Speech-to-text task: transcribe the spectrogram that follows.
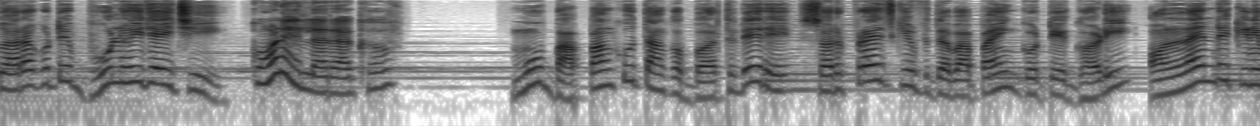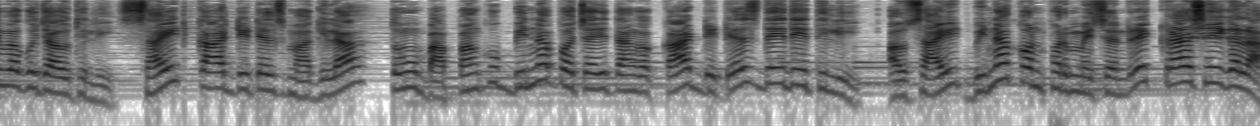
ଦ୍ୱାରା ଗୋଟେ ଭୁଲ ହେଇଯାଇଛି କଣ ହେଲା ରାଘବ ମୁଁ ବାପାଙ୍କୁ ତାଙ୍କ ବର୍ଥଡେରେ ସରପ୍ରାଇଜ୍ ଗିଫ୍ଟ ଦେବା ପାଇଁ ଗୋଟିଏ ଘଡ଼ି ଅନଲାଇନ୍ରେ କିଣିବାକୁ ଯାଉଥିଲି ସାଇଟ୍ କାର୍ଡ ଡିଟେଲ୍ସ ମାଗିଲା ତ ମୁଁ ବାପାଙ୍କୁ ବିନା ପଚାରି ତାଙ୍କ କାର୍ଡ ଡିଟେଲ୍ସ ଦେଇଦେଇଥିଲି ଆଉ ସାଇଟ୍ ବିନା କନଫର୍ମେସନରେ କ୍ରାସ୍ ହେଇଗଲା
